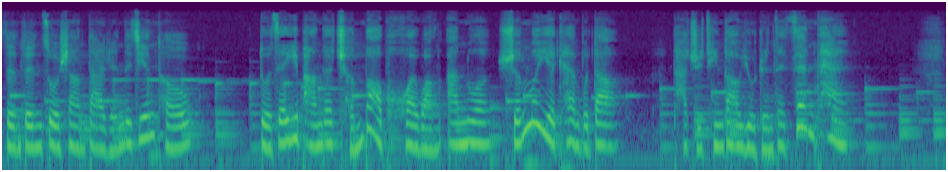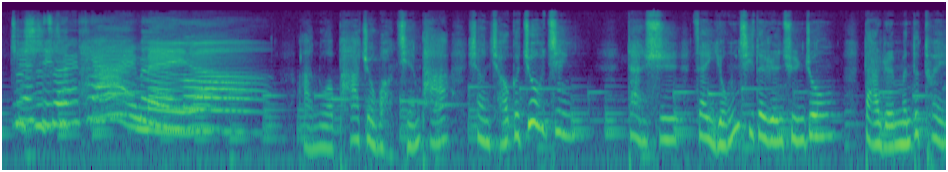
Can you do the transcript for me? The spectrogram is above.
纷纷坐上大人的肩头，躲在一旁的城堡破坏王阿诺什么也看不到，他只听到有人在赞叹：“这实在太美了！”阿诺趴着往前爬，想瞧个究竟，但是在拥挤的人群中，大人们的腿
